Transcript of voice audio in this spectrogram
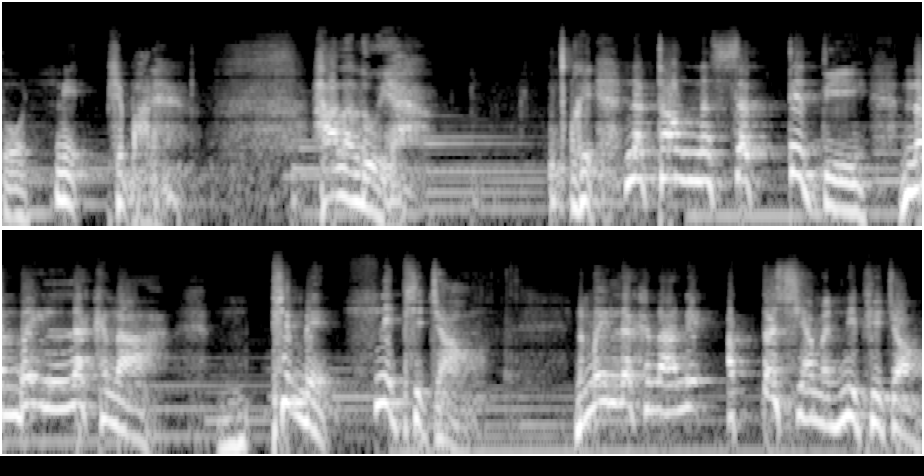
သောနှစ်ဖြစ်ပါတယ် hallelujah okay 2021ဒီနမိတ်လက္ခဏာဖြစ်မဲ့နှစ်ဖြစ်ကြောင်းနမိတ်လက္ခဏာနဲ့အသက်ရှင်မဲ့နှစ်ဖြစ်ကြောင်း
